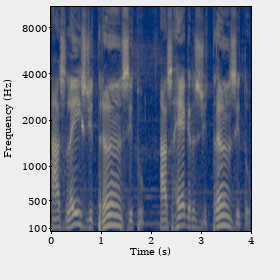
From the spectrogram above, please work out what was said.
as leis de trânsito, as regras de trânsito,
